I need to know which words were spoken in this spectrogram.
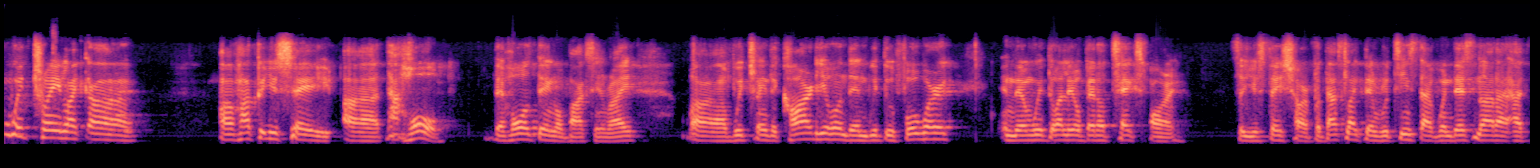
we train like uh, uh how could you say uh the whole the whole thing of boxing, right? Uh, we train the cardio and then we do footwork and then we do a little bit of tech sparring, so you stay sharp. But that's like the routines that when there's not a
